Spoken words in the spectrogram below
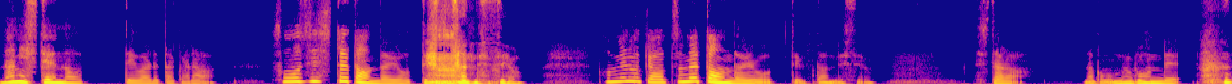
何してんの？って言われたから、掃除してたんだよって言ったんですよ。髪の毛集めたんだよって言ったんですよそしたらなんかもう無言で。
